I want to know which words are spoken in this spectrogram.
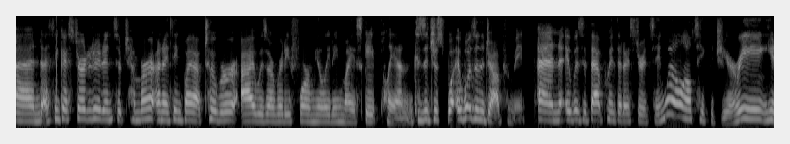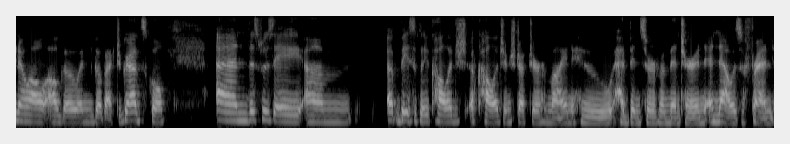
and I think I started it in September, and I think by October I was already formulating my escape plan because it just it wasn't the job for me. And it was at that point that I started saying, "Well, I'll take the GRE. You know, I'll I'll go and go back to grad school." And this was a um, basically a college a college instructor of mine who had been sort of a mentor and, and now is a friend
